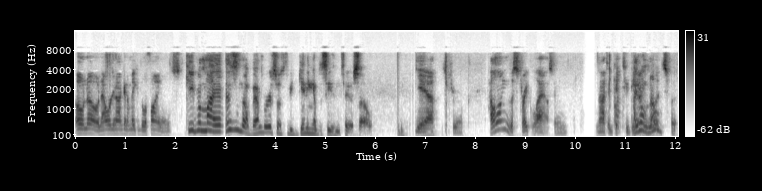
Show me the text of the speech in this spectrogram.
oh no, now we're not gonna make it to the finals. Keep in mind this is November, so it's the beginning of the season too. So Yeah, it's true. How long did the strike last? I mean, not to get too deep I don't the know. woods, but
